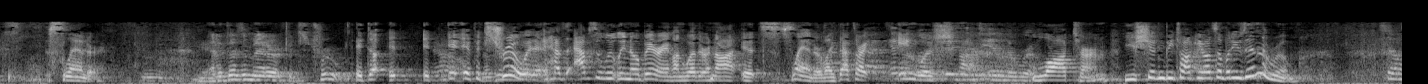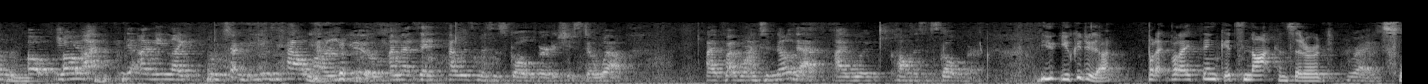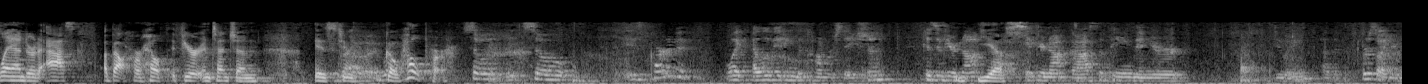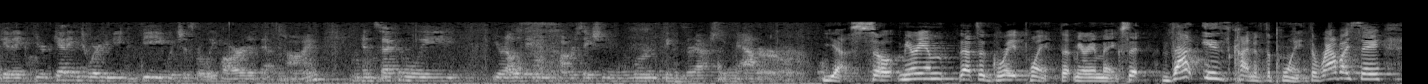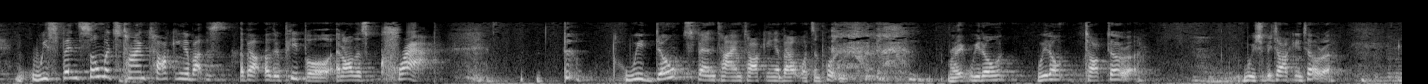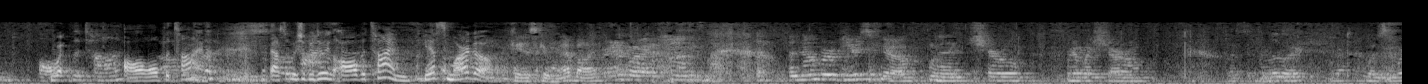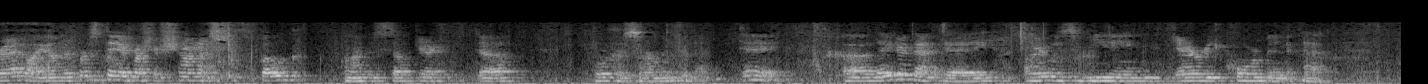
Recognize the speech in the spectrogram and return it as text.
slander. And it doesn't matter if it's true. It, do, it, it, yeah. if it's true, it has absolutely no bearing on whether or not it's slander. Like that's our English law term. You shouldn't be talking about somebody who's in the room. So, oh, oh I, I, mean, like, we're talking to you, how are you? I'm not saying, how is Mrs. Goldberg? Is she still well? If I wanted to know that, I would call Mrs. Goldberg. You, you could do that. But I, but I think it's not considered right. slander to ask about her health if your intention is to right. go help her. So, so is part of it like elevating the conversation? Because if you're not, yes. if you're not gossiping, then you're doing other. First of all, you're getting you're getting to where you need to be, which is really hard at that time. Mm-hmm. And secondly, you're elevating the conversation and you're learning things that actually matter. Or, or yes. So Miriam, that's a great point that Miriam makes. That that is kind of the point. The rabbis say we spend so much time talking about this about other people and all this crap. We don't spend time talking about what's important, right? We don't we don't talk Torah. We should be talking Torah. All the time? All the time. That's what we should be doing all the time. Yes, Margot. Okay, ask a rabbi. Rabbi, um, a number of years ago, when Cheryl, Rabbi Cheryl, was, was a rabbi, on the first day of Rosh Hashanah, she spoke on the subject uh, for her sermon for that day. Uh, later that day, I was meeting Gary Corman at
